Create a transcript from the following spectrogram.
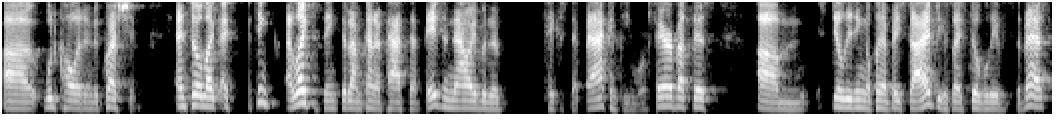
uh, would call it into question. And so, like I, I think I like to think that I'm kind of past that phase and now able to take a step back and be more fair about this. Um, still eating a plant based diet because I still believe it's the best.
